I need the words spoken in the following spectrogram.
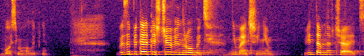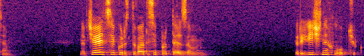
8 липня. Ви запитаєте, що він робить в Німеччині? Він там навчається. Навчається користуватися протезами. Трирічний хлопчик.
